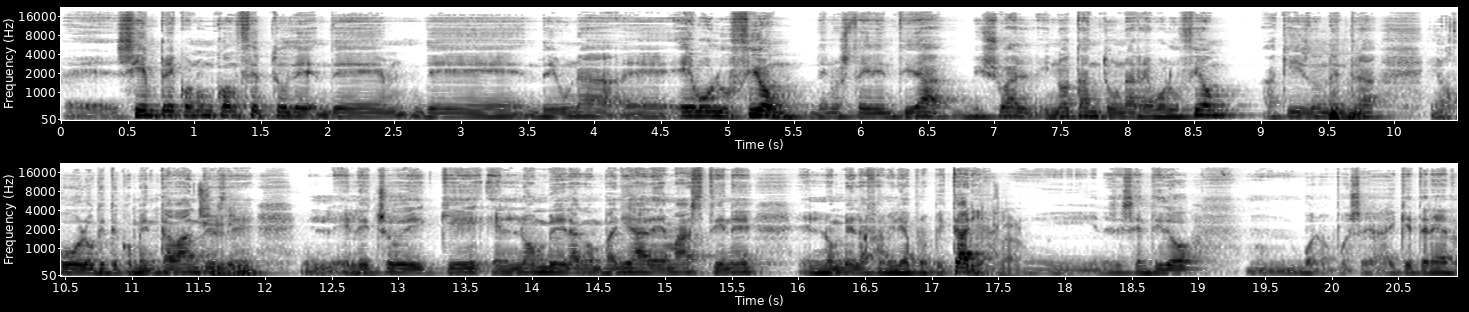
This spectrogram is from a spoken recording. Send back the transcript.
eh, siempre con un concepto de, de, una evolución de nuestra identidad visual y no tanto una revolución. Aquí es donde entra en juego lo que te comentaba antes, El, el, hecho de que el nombre de la compañía además tiene el nombre de la familia propietaria. Y en ese sentido bueno, pues eh, hay que, tener,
